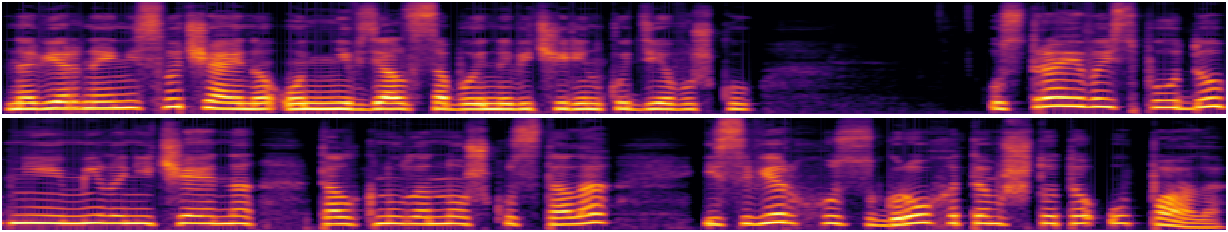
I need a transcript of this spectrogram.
«Наверное, не случайно он не взял с собой на вечеринку девушку». Устраиваясь поудобнее, Мила нечаянно толкнула ножку стола, и сверху с грохотом что-то упало.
